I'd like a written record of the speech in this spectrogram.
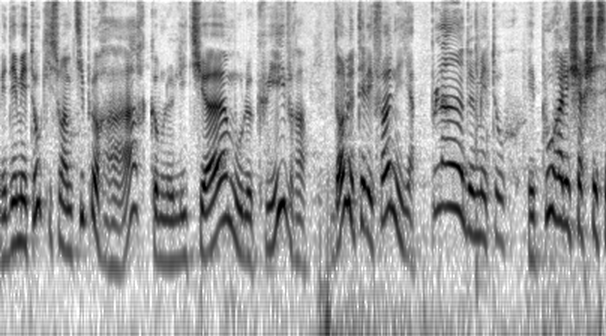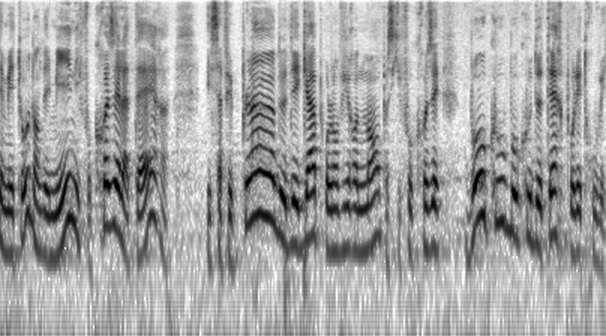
Mais des métaux qui sont un petit peu rares, comme le lithium ou le cuivre. Dans le téléphone, il y a plein de métaux. Et pour aller chercher ces métaux dans des mines, il faut creuser la terre. Et ça fait plein de dégâts pour l'environnement parce qu'il faut creuser beaucoup, beaucoup de terre pour les trouver.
